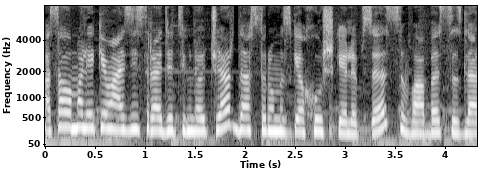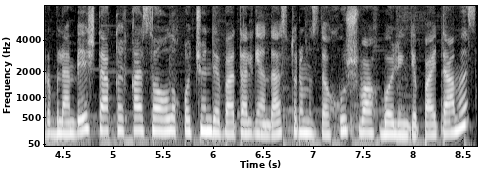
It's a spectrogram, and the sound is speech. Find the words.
assalomu alaykum aziz radio tinglovchilar dasturimizga xush kelibsiz va biz sizlar bilan besh daqiqa sog'liq uchun deb atalgan dasturimizda xushvaqt bo'ling deb aytamiz.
